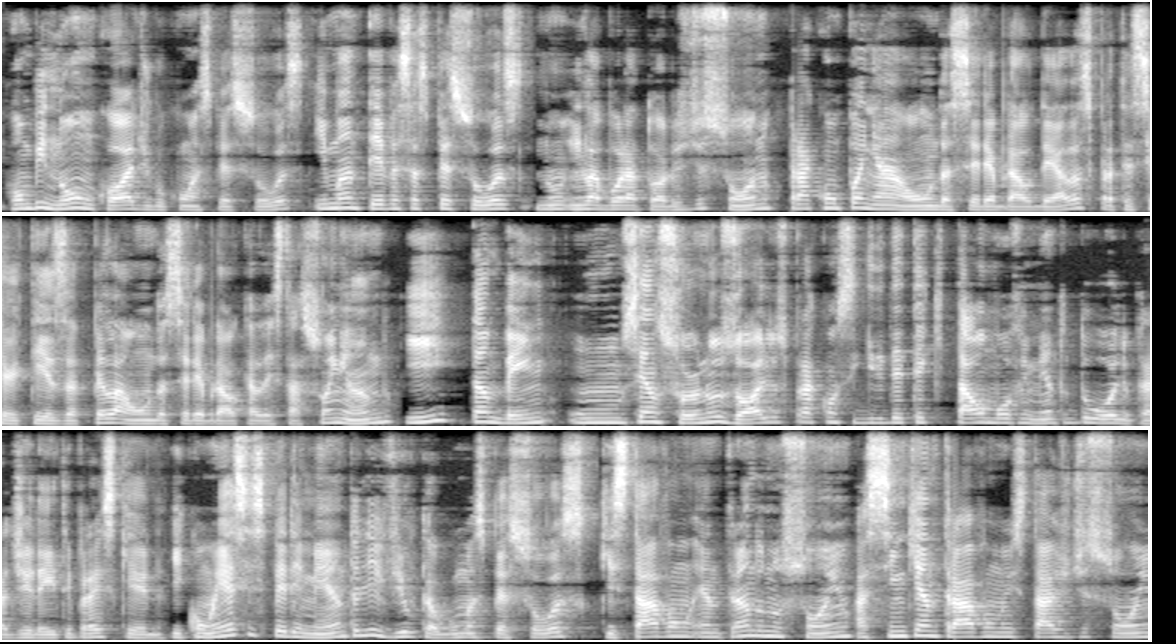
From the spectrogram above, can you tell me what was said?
Combinou um código com as pessoas e manteve essas pessoas no, em laboratórios de sono para acompanhar a onda cerebral delas, para ter certeza pela onda cerebral que ela está sonhando e também um sensor nos olhos para conseguir detectar o movimento do olho para a direita e para a esquerda. E com esse experimento ele viu que algumas pessoas que estavam entrando no sonho, assim que entravam no estágio de sonho,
